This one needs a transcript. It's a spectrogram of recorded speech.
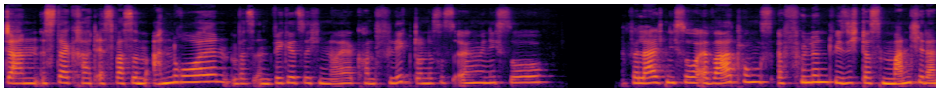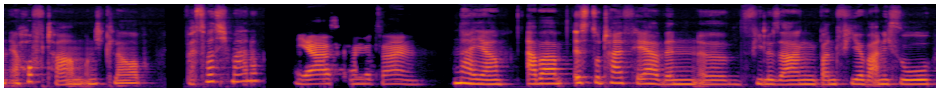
dann ist da gerade erst was im Anrollen, was entwickelt sich ein neuer Konflikt und es ist irgendwie nicht so vielleicht nicht so erwartungserfüllend, wie sich das manche dann erhofft haben. Und ich glaube weißt du, was ich meine? Ja, es kann gut sein. Na ja, aber ist total fair, wenn, äh, viele sagen, Band 4 war nicht so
